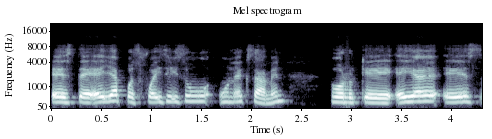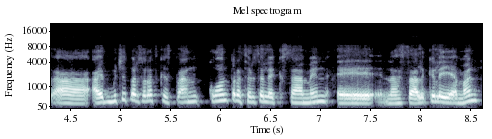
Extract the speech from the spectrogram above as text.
este, ella pues fue y se hizo un, examen porque ella es, ah, hay muchas personas que están contra hacerse el examen eh, nasal que le llaman,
